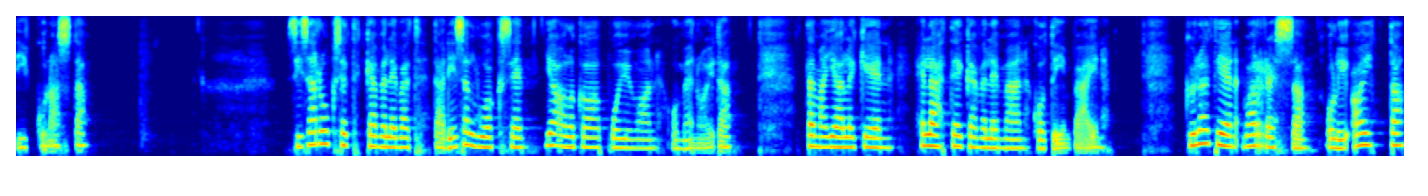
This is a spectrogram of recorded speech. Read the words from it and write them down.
ikkunasta. Sisarukset kävelevät tädinsä luokse ja alkaa poimimaan omenoita. Tämän jälkeen he lähtee kävelemään kotiin päin. Kylätien varressa oli aitta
